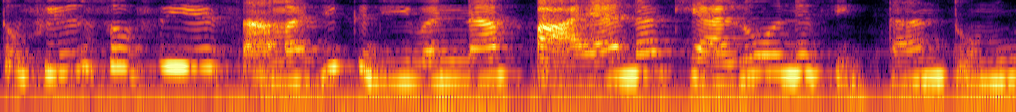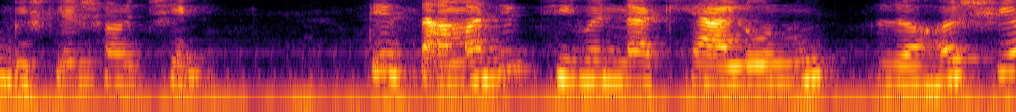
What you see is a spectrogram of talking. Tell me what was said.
તો ફિલોસોફી એ સામાજિક જીવનના પાયાના ખ્યાલો અને સિદ્ધાંતોનું વિશ્લેષણ છે. તે સામાજિક જીવનના ખ્યાલોનું રહસ્ય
